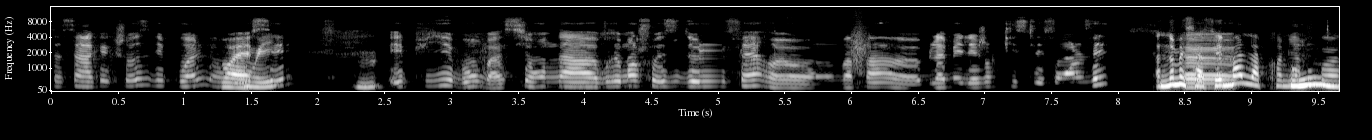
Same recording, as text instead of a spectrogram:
Ça sert à quelque chose, les poils. Ouais. Oui. Mm. Et puis bon, bah si on a vraiment choisi de le faire, euh, on va pas euh, blâmer les gens qui se les font enlever. Ah non, mais ça Euh, fait mal la première mmh. fois.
